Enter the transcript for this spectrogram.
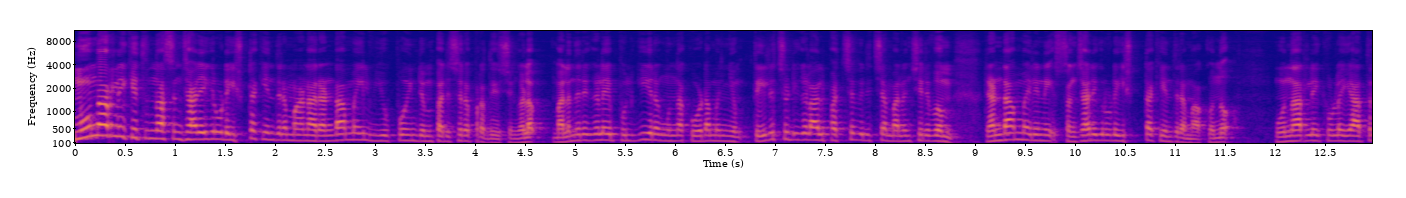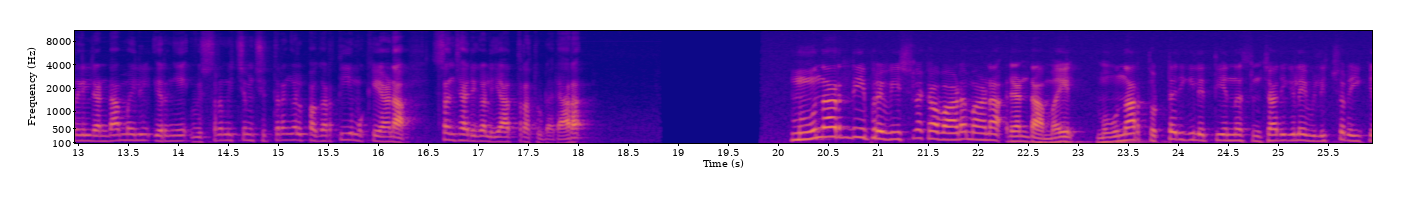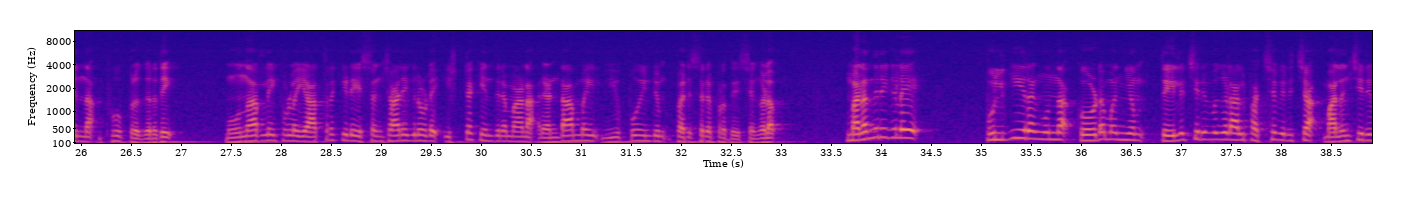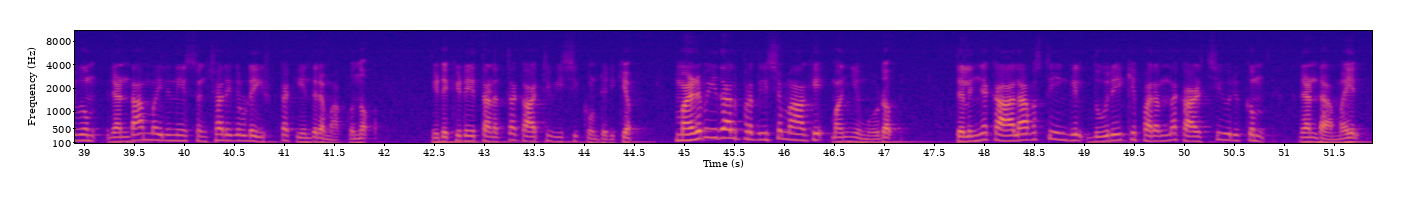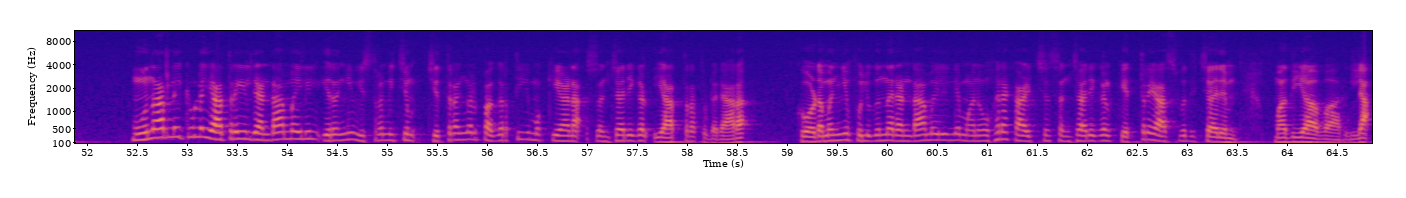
മൂന്നാറിലേക്ക് എത്തുന്ന സഞ്ചാരികളുടെ ഇഷ്ടകേന്ദ്രമാണ് രണ്ടാം മൈൽ വ്യൂ പോയിന്റും പരിസര പ്രദേശങ്ങളും. മലനിരകളെ പുൽകിയിറങ്ങുന്ന കൂടമഞ്ഞും തേയിലച്ചെടികളാൽ പച്ചവിരിച്ച മലഞ്ചെരുവും രണ്ടാം മൈലിനെ സഞ്ചാരികളുടെ ഇഷ്ടകേന്ദ്രമാക്കുന്നു. മൂന്നാറിലേക്കുള്ള യാത്രയിൽ രണ്ടാം മൈലിൽ ഇറങ്ങി വിശ്രമിച്ചും ചിത്രങ്ങൾ പകർത്തിയുമൊക്കെയാണ് സഞ്ചാരികൾ യാത്ര തുടരാറ്. മൂന്നാറിന്റെ പ്രവേശന കവാടമാണ് രണ്ടാം മൈൽ. മൂന്നാർ തൊട്ടരികിലെത്തിയെന്ന് സഞ്ചാരികളെ വിളിച്ചറിയിക്കുന്ന ഭൂപ്രകൃതി. മൂന്നാറിലേക്കുള്ള യാത്രക്കിടെ സഞ്ചാരികളുടെ ഇഷ്ടകേന്ദ്രമാണ് രണ്ടാം മൈൽ വ്യൂ പോയിന്റും പരിസര പ്രദേശങ്ങളും. മലനിരകളെ പുൽകിയിറങ്ങുന്ന കോടമഞ്ഞും തേയിലച്ചെരുവുകളാൽ പച്ചവിരിച്ച മലഞ്ചെരിവും രണ്ടാം മൈലിനെ സഞ്ചാരികളുടെ ഇഷ്ടകേന്ദ്രമാക്കുന്നു. ഇടയ്ക്കിടെ തണുത്ത കാറ്റ് വീശിക്കൊണ്ടിരിക്കും. മഴ പെയ്താൽ പ്രദേശമാകെ മഞ്ഞു മൂടും. തെളിഞ്ഞ കാലാവസ്ഥയെങ്കിൽ ദൂരേക്ക് പരന്ന കാഴ്ചയൊരുക്കും രണ്ടാം മൈൽ. മൂന്നാറിലേക്കുള്ള യാത്രയിൽ രണ്ടാം മൈലിൽ ഇറങ്ങി വിശ്രമിച്ചും ചിത്രങ്ങൾ പകർത്തിയുമൊക്കെയാണ് സഞ്ചാരികൾ യാത്ര തുടരാറ്. കോടമഞ്ഞ് പുലുകുന്ന രണ്ടാം മൈലിന്റെ മനോഹര കാഴ്ച സഞ്ചാരികൾക്ക് എത്ര ആസ്വദിച്ചാലും മതിയാവാറില്ല.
